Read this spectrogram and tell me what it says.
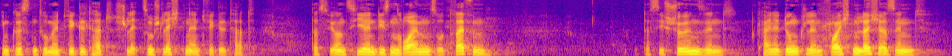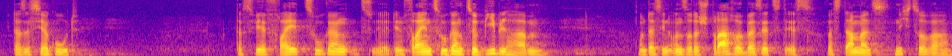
im Christentum entwickelt hat, zum Schlechten entwickelt hat. Dass wir uns hier in diesen Räumen so treffen, dass sie schön sind, keine dunklen, feuchten Löcher sind, das ist ja gut. Dass wir frei Zugang, den freien Zugang zur Bibel haben und dass in unsere Sprache übersetzt ist, was damals nicht so war,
